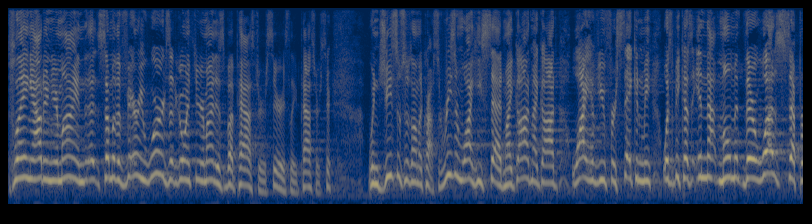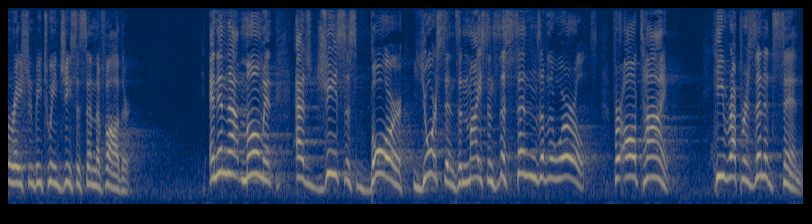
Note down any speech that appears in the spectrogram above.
playing out in your mind. Uh, some of the very words that are going through your mind is, but pastor, seriously, pastor, when Jesus was on the cross, the reason why he said, My God, my God, why have you forsaken me? was because in that moment there was separation between Jesus and the Father. And in that moment, as Jesus bore your sins and my sins, the sins of the world, for all time. He represented sin.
